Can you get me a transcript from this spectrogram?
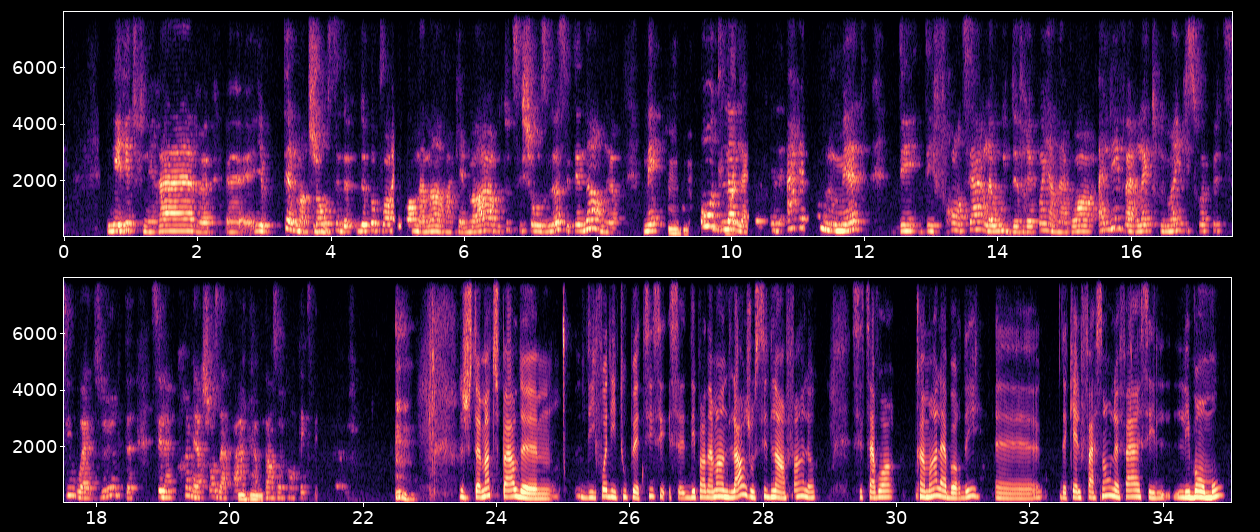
Les rites funéraires, euh, euh, il y a tellement de choses, mm-hmm. de ne pas pouvoir aller voir maman avant qu'elle meure, toutes ces choses-là, c'est énorme. Mais mm-hmm. au-delà de la COVID, arrêtons de nous mettre des, frontières là où il ne devrait pas y en avoir. Aller vers l'être humain, qu'il soit petit ou adulte, c'est la première chose à faire mm-hmm. dans un contexte d'épreuve. Justement, tu parles de des fois des tout petits, c'est dépendamment de l'âge aussi de l'enfant, c'est de savoir comment l'aborder, euh, de quelle façon le faire, c'est les bons mots.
